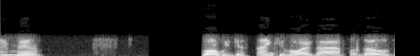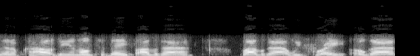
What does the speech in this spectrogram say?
Amen. Lord, we just thank you, Lord God, for those that have called in on today, Father God. Father God, we pray, oh God,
